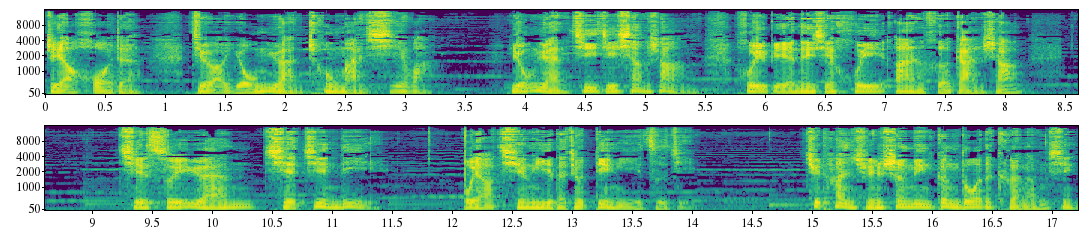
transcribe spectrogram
只要活着，就要永远充满希望，永远积极向上，挥别那些灰暗和感伤，且随缘，且尽力。不要轻易的就定义自己，去探寻生命更多的可能性。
